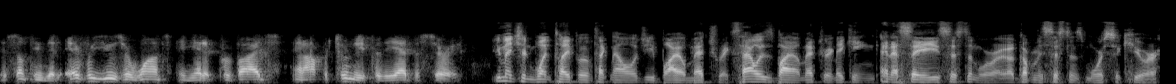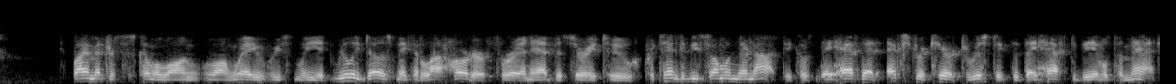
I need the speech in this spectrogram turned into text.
is something that every user wants, and yet it provides an opportunity for the adversary. You mentioned one type of technology, biometrics. How is biometric making NSA system or uh, government systems more secure? Biometrics has come a long, long way recently. It really does make it a lot harder for an adversary to pretend to be someone they're not because they have that extra characteristic that they have to be able to match,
